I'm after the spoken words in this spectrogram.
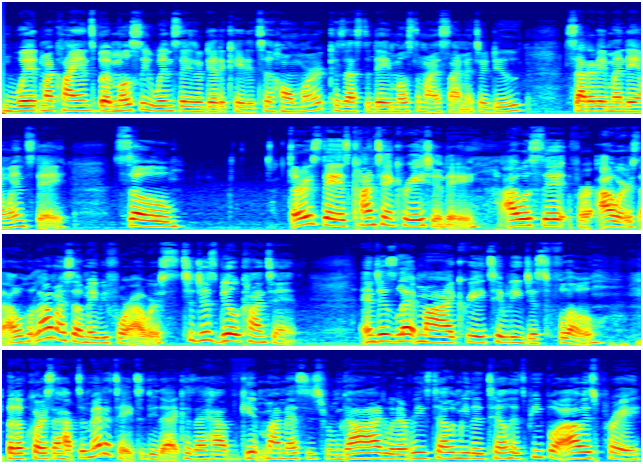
with my clients, but mostly Wednesdays are dedicated to homework because that's the day most of my assignments are due Saturday, Monday, and Wednesday. So Thursday is content creation day. I will sit for hours. I will allow myself maybe four hours to just build content and just let my creativity just flow. But of course, I have to meditate to do that because I have get my message from God, whatever He's telling me to tell His people. I always pray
